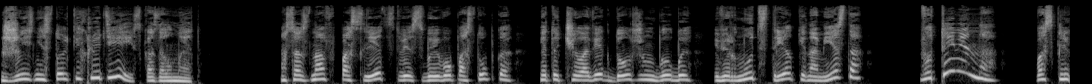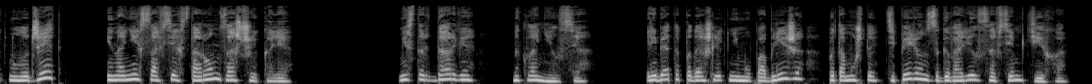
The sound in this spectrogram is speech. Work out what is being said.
жизни стольких людей, сказал Мэт. Осознав последствия своего поступка, этот человек должен был бы вернуть стрелки на место? Вот именно, воскликнула Джейд, и на них со всех сторон зашикали. Мистер Дарвин наклонился. Ребята подошли к нему поближе, потому что теперь он заговорил совсем тихо.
